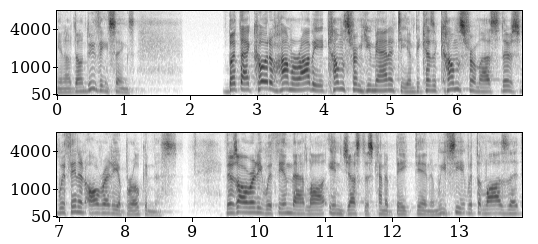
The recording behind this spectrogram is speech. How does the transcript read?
you know, don't do these things. But that code of Hammurabi, it comes from humanity, and because it comes from us, there's within it already a brokenness. There's already within that law injustice kind of baked in. And we see it with the laws that,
